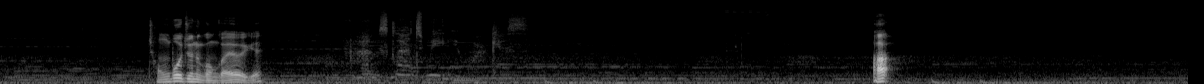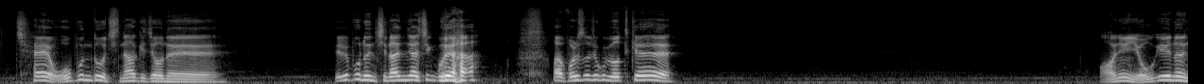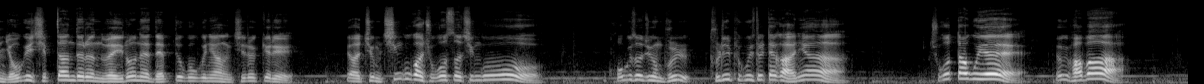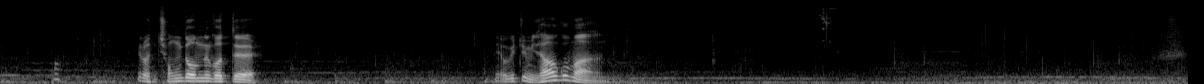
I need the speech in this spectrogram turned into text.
정보 주는 건가요 이게? 아! 채 5분도 지나기 전에 1분은 지났냐 친구야 아 벌써 죽으면 어떡해 아니 여기는 여기 집단들은 왜 이런 애 냅두고 그냥 지들끼리 야 지금 친구가 죽었어 친구 거기서 지금 불 불이 피고 있을 때가 아니야. 죽었다고 얘. 여기 봐봐. 어? 이런 정도 없는 것들. 여기 좀 이상하구만.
